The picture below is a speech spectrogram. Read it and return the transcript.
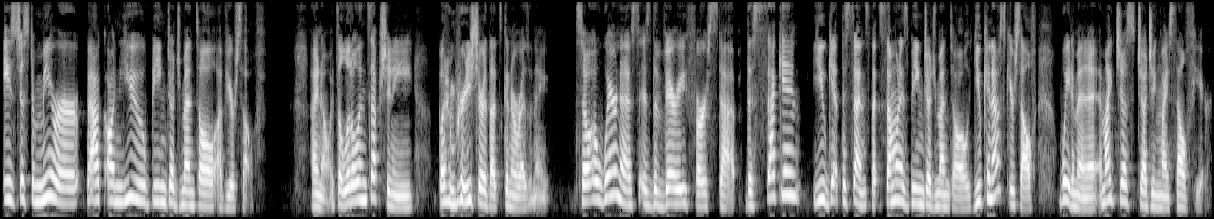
is just a mirror back on you being judgmental of yourself. I know it's a little inception-y, but I'm pretty sure that's going to resonate. So awareness is the very first step. The second you get the sense that someone is being judgmental, you can ask yourself, wait a minute, am I just judging myself here?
